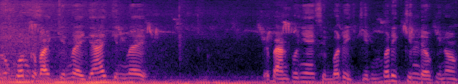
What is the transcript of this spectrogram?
บางคน กินไว้ย้ายกินไว้ไปบ้านพ่อใหญ่สิบ่ได้กินบ่ได้กินแล้วพี่น้อง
